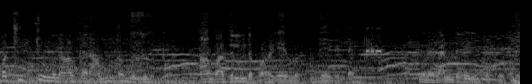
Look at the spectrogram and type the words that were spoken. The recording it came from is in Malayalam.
അപ്പൊ ചുറ്റും ഇങ്ങനെ ആൾക്കാർ അന്തം വിട്ടു നിൽക്കും. ആ മതിലിന്റെ പുറകെ നിന്ന് ദേവില്ല ഇങ്ങനെ രണ്ട് കൈ പൊക്കി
